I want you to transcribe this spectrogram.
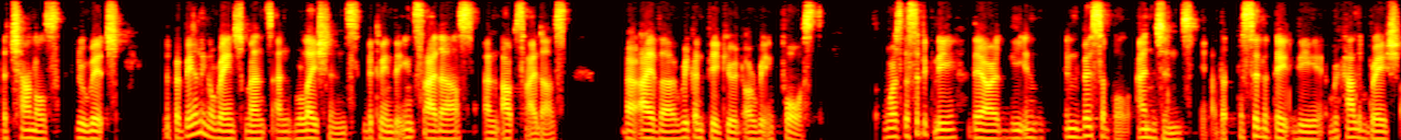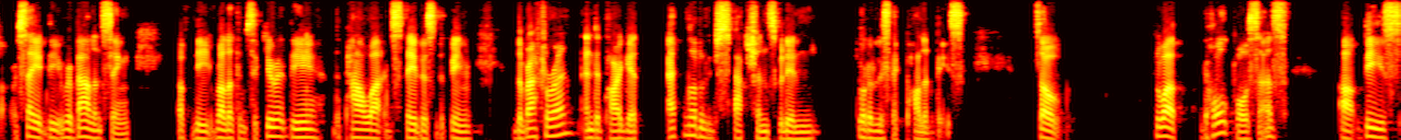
the channels through which the prevailing arrangements and relations between the insiders and outsiders are either reconfigured or reinforced. More specifically, they are the in- invisible engines you know, that facilitate the recalibration or say the rebalancing of the relative security, the power and status between the referent and the target ethno-religious factions within pluralistic polities. So throughout the whole process, uh, these,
